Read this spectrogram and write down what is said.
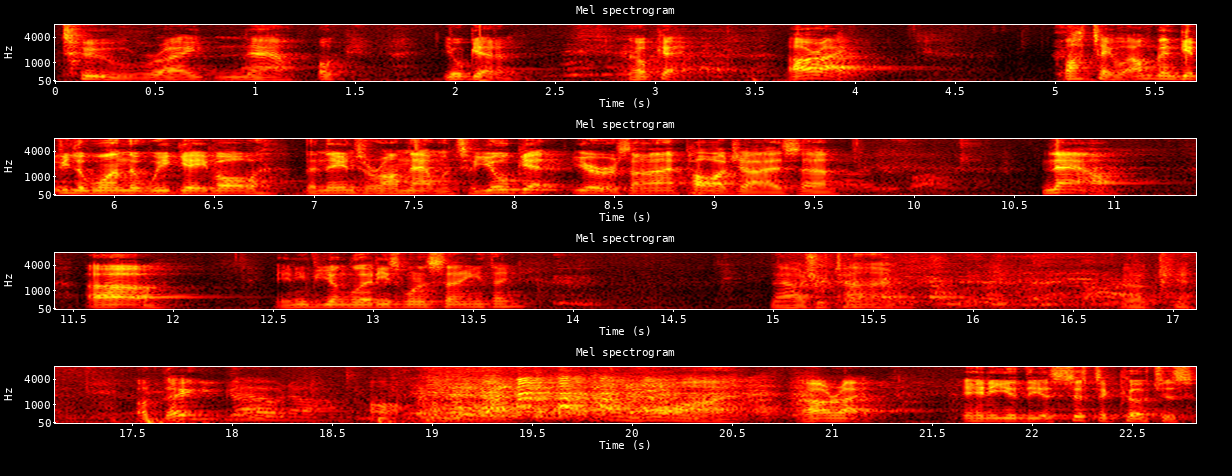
two right now. Okay, you'll get them. Okay, all right. Well, I'll tell you what, I'm going to give you the one that we gave all the, the names are on that one, so you'll get yours, and I apologize. Uh, now, um, any of you young ladies want to say anything? Now's your time. Okay. Oh, there you go. No, no. Oh, Come on. All right. Any of the assistant coaches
